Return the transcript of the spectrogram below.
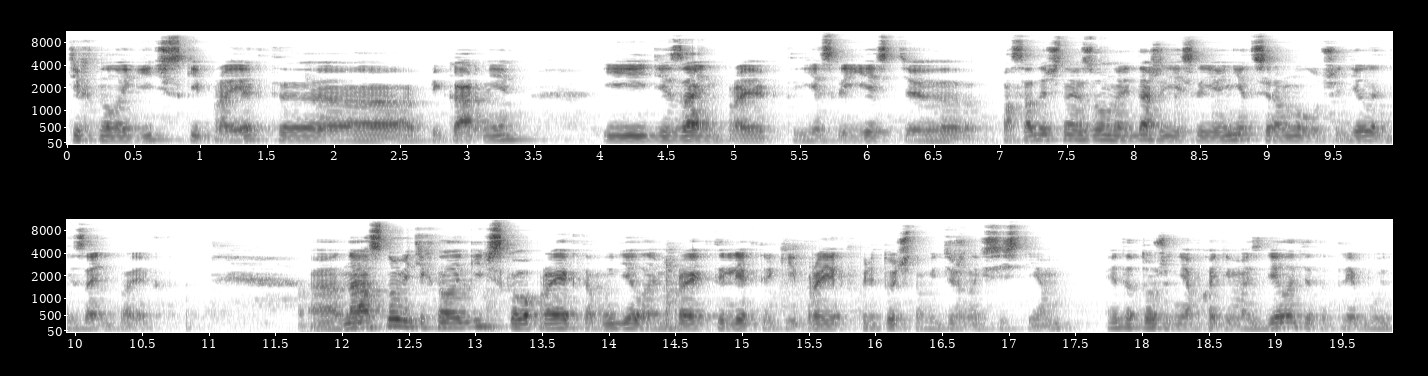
технологический проект э, пекарни и дизайн проект. Если есть э, посадочная зона, и даже если ее нет, все равно лучше делать дизайн проект. А, на основе технологического проекта мы делаем проект электрики и проект приточно-вытяжных систем. Это тоже необходимо сделать, это требует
